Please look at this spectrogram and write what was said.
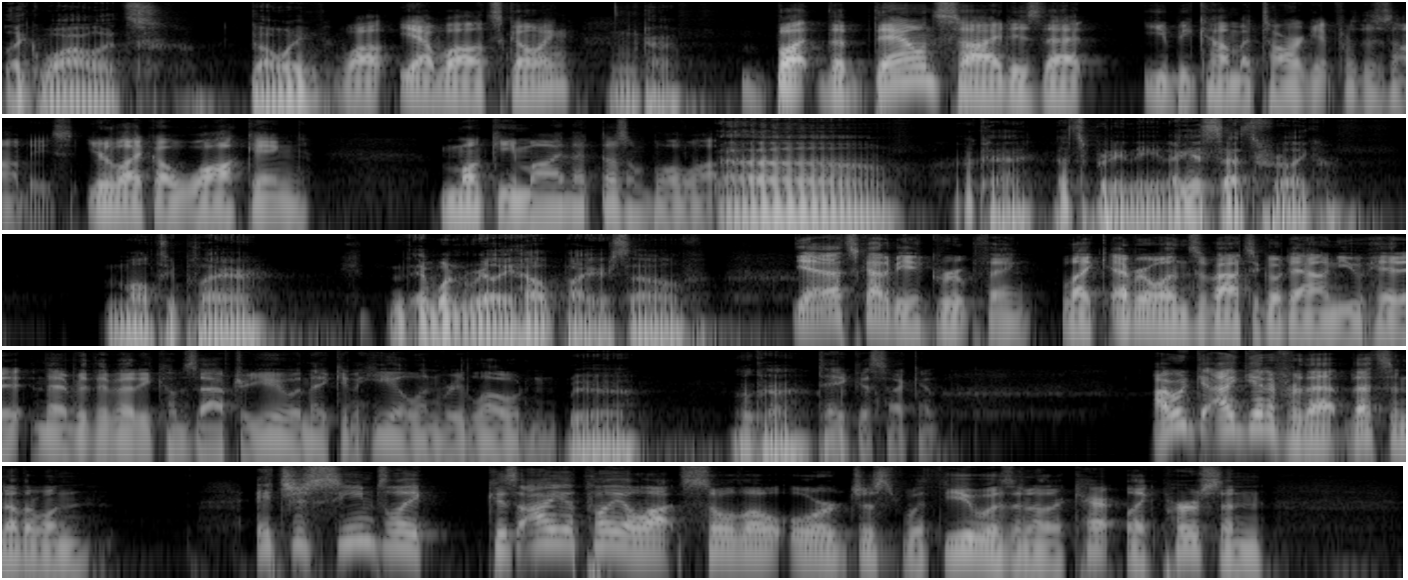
Like while it's going. While yeah, while it's going. Okay. But the downside is that you become a target for the zombies. You're like a walking monkey mine that doesn't blow up. Oh, okay. That's pretty neat. I guess that's for like multiplayer. It wouldn't really help by yourself. Yeah, that's got to be a group thing. Like everyone's about to go down, you hit it, and everybody comes after you, and they can heal and reload and Yeah. Okay. take a second. I would I get it for that. That's another one. It just seems like because I play a lot solo or just with you as another char- like person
